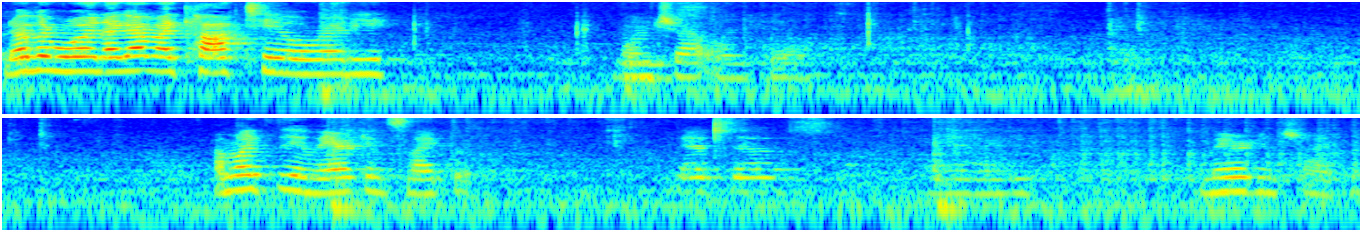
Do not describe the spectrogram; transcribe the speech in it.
Another one. I got my cocktail ready. One shot, one kill. I'm like the American sniper. Yeah, baby. American sniper.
